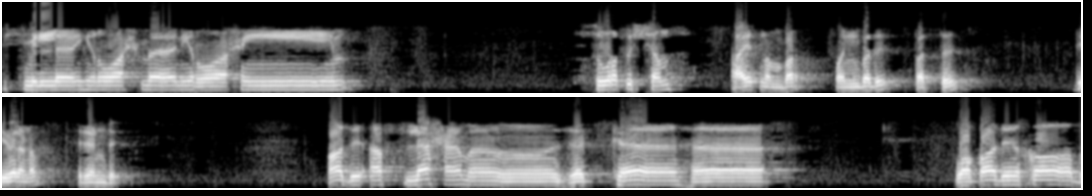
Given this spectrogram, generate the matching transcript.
بسم الله الرحمن الرحيم സൂറത്തു ഷംസ് ആയത് നമ്പർ ഒൻപത് പത്ത് വിവരണം രണ്ട് قد أفلح من زكاها وقد خاب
